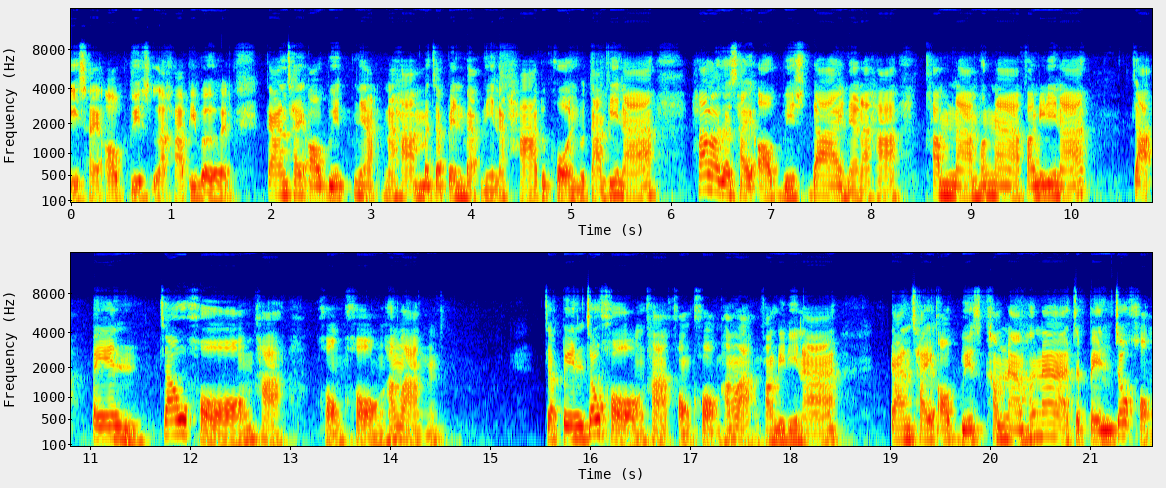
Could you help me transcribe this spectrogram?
4 ใช้ of which ล่ะคะพี่เบิร์ดการใช้ of which เนี่ยนะคะมันจะเป็นแบบนี้นะคะทุกคนดูตามพี่นะ ถ้าเราจะใช้ of which ได้เนี่ยนะคะคำนามข้างหน้าฟังดีๆนะ จะเป็นเจ้าของค่ะ ของของข้างหลัง จะเป็นเจ้าของค่ะ ของของข้างหลังฟังดีๆนะ การใช้ of which คำนามข้างหน้าจะเป็นเจ้าของ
